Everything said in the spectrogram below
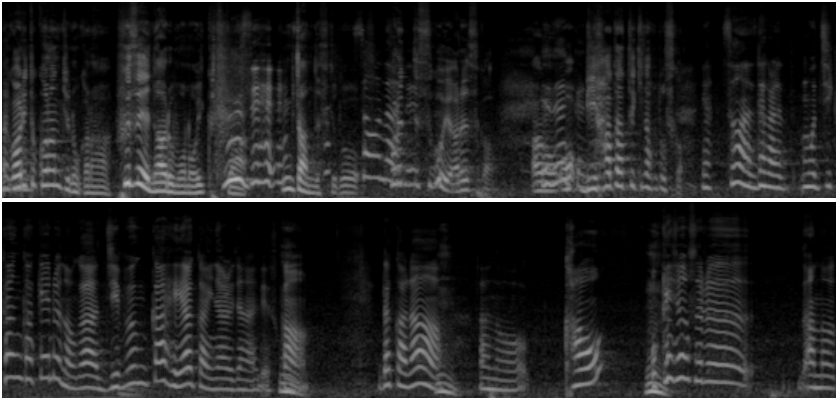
なんか割とこうなんていうのかな風情のあるものをいくつか見たんですけど これってすごいあれですか？あの美肌的なことですか？いやそうなんですだからもう時間かけるのが自分か部屋かになるじゃないですか、だから、うん。あの顔、うん。お化粧するあの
